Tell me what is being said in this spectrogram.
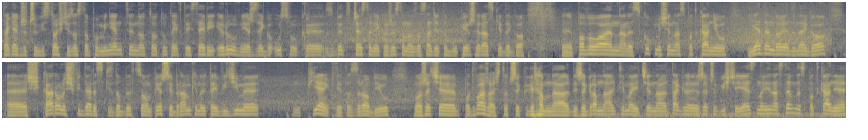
tak jak w rzeczywistości został pominięty, no to tutaj w tej serii również z jego usług e, zbyt często nie korzystam. No w zasadzie to był pierwszy raz, kiedy go e, powołałem, no ale skupmy się na spotkaniu 1 do 1. E, Karol Świderski zdobywcą pierwszej bramki, no i tutaj widzimy no, pięknie to zrobił. Możecie podważać to, czy gram na, że gram na Ultimate, no ale tak rzeczywiście jest. No i następne spotkanie,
